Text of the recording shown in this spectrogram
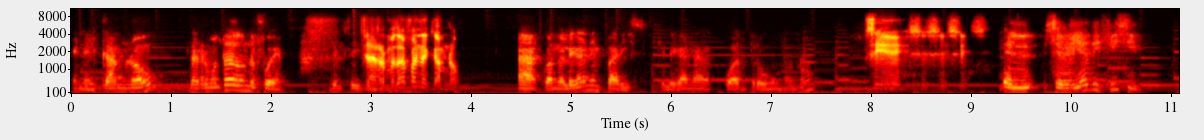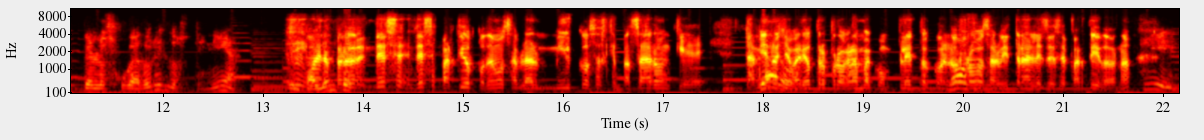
el Camp Nou. ¿La remontada dónde fue? Del la remontada fue en el Camp Nou. Ah, cuando le gana en París, que le gana 4-1, ¿no? Sí, sí, sí, sí. El, se veía difícil, pero los jugadores los tenía. Sí, bueno, pero de ese, de ese, partido podemos hablar mil cosas que pasaron que también nos llevaría otro programa completo con los robos arbitrales de ese partido, ¿no? Sí,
